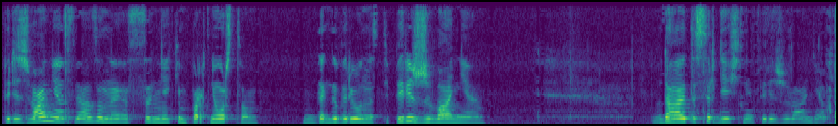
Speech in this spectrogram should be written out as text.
переживания связанные с неким партнерством, договоренности, переживания, да, это сердечные переживания.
